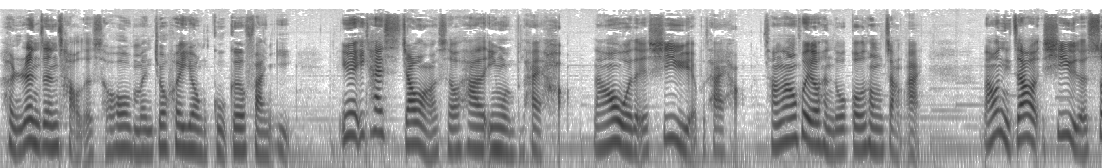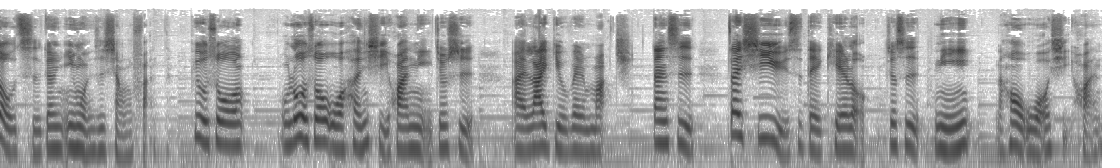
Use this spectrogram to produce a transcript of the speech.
很认真吵的时候，我们就会用谷歌翻译，因为一开始交往的时候，他的英文不太好，然后我的西语也不太好，常常会有很多沟通障碍。然后你知道西语的受词跟英文是相反的，譬如说。我如果说我很喜欢你，就是 I like you very much，但是在西语是 te quiero，就是你，然后我喜欢，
